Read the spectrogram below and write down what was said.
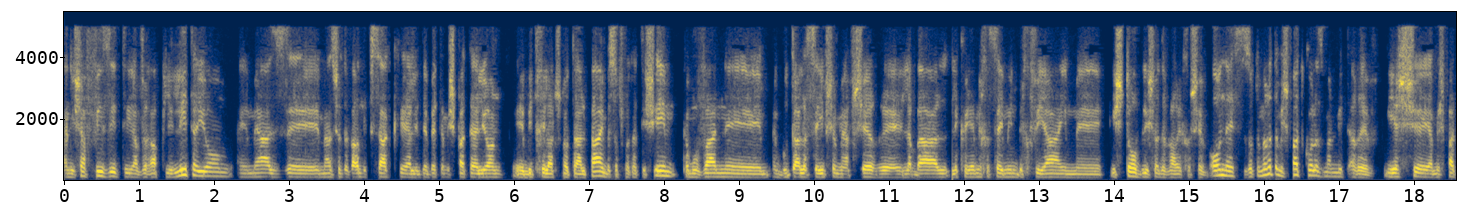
ענישה פיזית היא עבירה פלילית היום, אה, מאז, מאז שהדבר נפסק על ידי בית המשפט העליון בתחילת שנות האלפיים, בסוף שנות התשעים. כמובן בוטל הסעיף שמאפשר לבעל לקיים יחסי מין בכפייה עם אשתו בלי שהדבר ייחשב אונס. זאת אומרת, המשפט כל הזמן מתערב. יש המשפט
